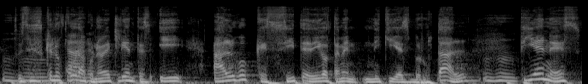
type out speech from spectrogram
Entonces dices, qué locura, con nueve clientes. Y algo que sí te digo también, Nikki, es brutal. Tienes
